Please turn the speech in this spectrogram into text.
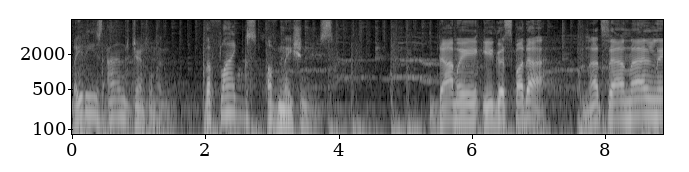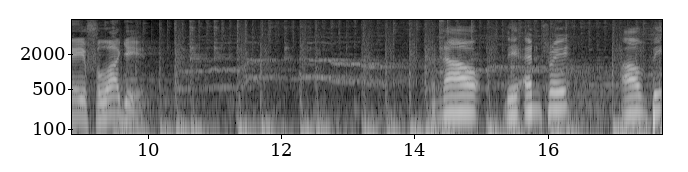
Ladies and gentlemen, the flags of nations. Дамы и господа, национальные флаги. And now the entry of the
